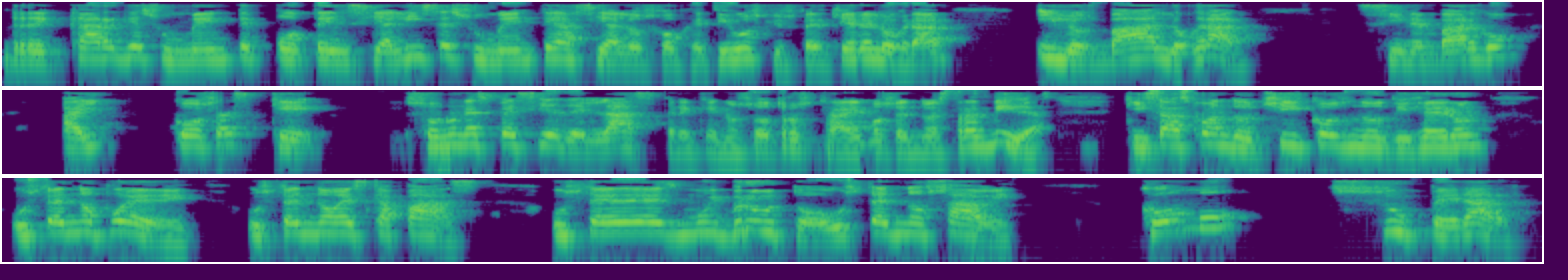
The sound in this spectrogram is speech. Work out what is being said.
recargue su mente, potencialice su mente hacia los objetivos que usted quiere lograr y los va a lograr. Sin embargo, hay cosas que son una especie de lastre que nosotros traemos en nuestras vidas. Quizás cuando chicos nos dijeron, usted no puede, usted no es capaz, usted es muy bruto, usted no sabe. ¿Cómo superar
